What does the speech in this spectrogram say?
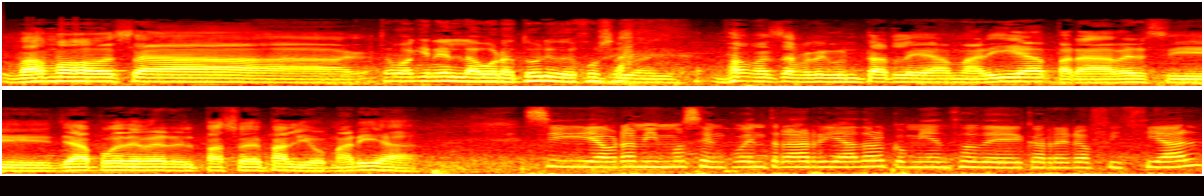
vamos a Estamos aquí en el laboratorio de José Ibáñez. vamos a preguntarle a María para ver si ya puede ver el paso de palio. María, Sí, ahora mismo se encuentra arriado al comienzo de carrera oficial,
